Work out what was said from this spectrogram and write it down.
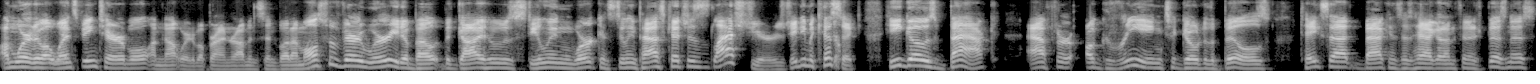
I'm worried about Wentz being terrible. I'm not worried about Brian Robinson, but I'm also very worried about the guy who was stealing work and stealing pass catches last year, J.D. McKissic. He goes back after agreeing to go to the Bills, takes that back and says, "Hey, I got unfinished business."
